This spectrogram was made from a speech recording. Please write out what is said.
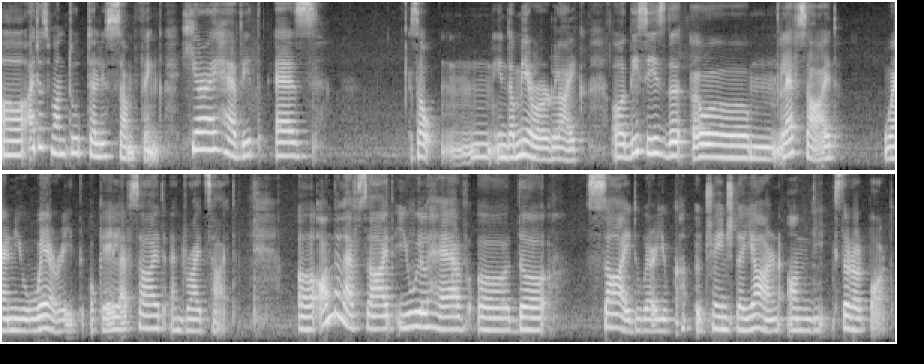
uh, I just want to tell you something. Here I have it as, so mm, in the mirror like, uh, this is the um, left side when you wear it, okay, left side and right side. On the left side you will have the side where you uh, change the yarn on the external part.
